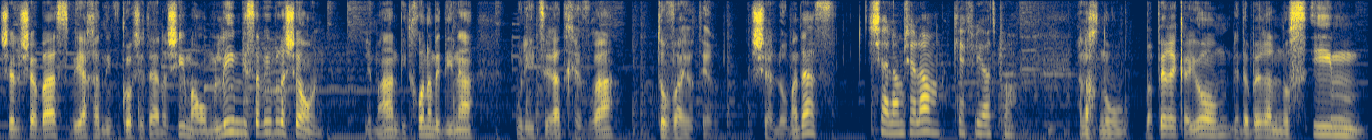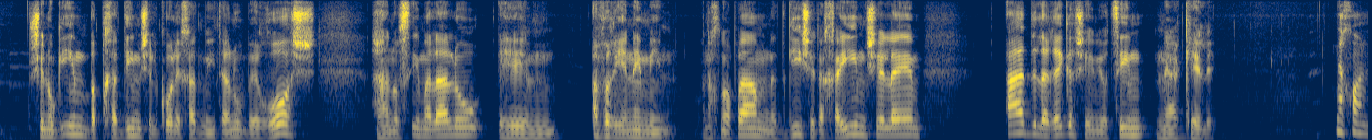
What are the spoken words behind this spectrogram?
של שב"ס, ויחד נפגוש את האנשים העמלים מסביב לשעון, למען ביטחון המדינה וליצירת חברה טובה יותר. שלום הדס. שלום שלום, כיף להיות פה. אנחנו בפרק היום נדבר על נושאים שנוגעים בפחדים של כל אחד מאיתנו. בראש הנושאים הללו הם עברייני מין. אנחנו הפעם נדגיש את החיים שלהם עד לרגע שהם יוצאים מהכלא. נכון,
